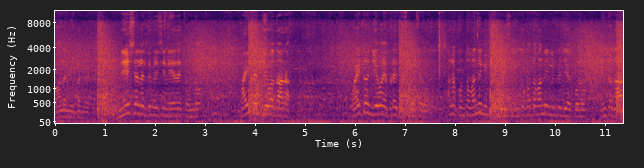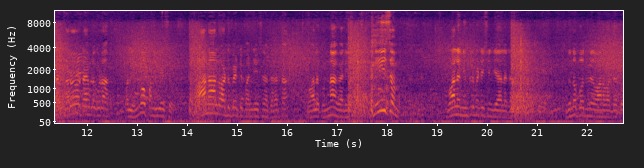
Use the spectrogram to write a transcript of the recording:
వాళ్ళని ఇబ్బంది పెట్టారు. నేషనల్ హెల్త్ మిషన్ ఏదైతే ఉందో ఫైటన్ జీవో ద్వారా ఫైటన్ జీవో ఎప్పుడైతే తీసుకొచ్చారో అలా కొంతమంది ఇంప్రూవ్ చేసి ఇంకో కొంతమంది ఇంప్రూవ్ చేయకపోవడం ఎంతో దాదాపు కరోనా టైంలో కూడా వాళ్ళు ఎన్నో పనులు చేశారు. ప్రాణాలు అడ్డుపెట్టి పనిచేసిన ఘనత వాళ్ళకు ఉన్నా కానీ కనీసం వాళ్ళని ఇంప్లిమెంటేషన్ చేయాలి కానీ దున్నపోతు మీద వాన పడ్డతో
